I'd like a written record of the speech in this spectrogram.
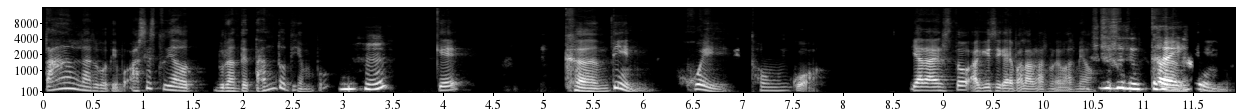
tan largo tiempo. Has estudiado durante tanto tiempo que Y ahora esto, aquí sí que hay palabras nuevas, miau.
